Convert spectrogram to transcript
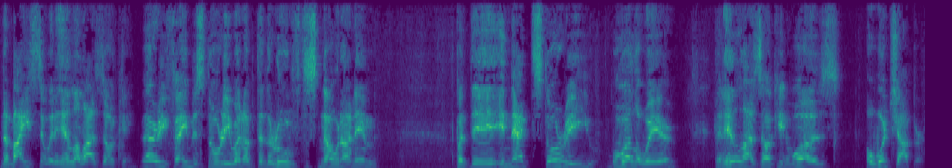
the Maisa with Hillel Azokin. Very famous story. He went up to the roof, snowed on him. But the, in that story, we're well aware that Hillel Azokin was a wood chopper.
